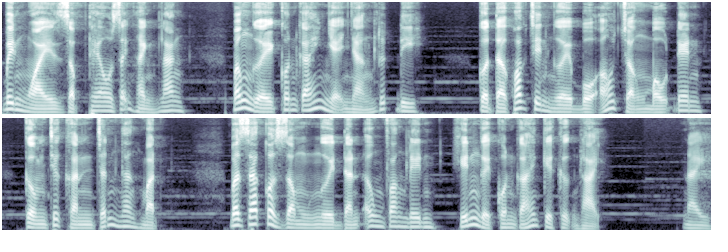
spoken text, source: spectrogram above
Bên ngoài dọc theo dãy hành lang, Bóng người con gái nhẹ nhàng lướt đi. Cô ta khoác trên người bộ áo tròn màu đen, cầm chiếc khăn chắn ngang mặt. Bất giác có dòng người đàn ông vang lên, Khiến người con gái kia cựng lại. Này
